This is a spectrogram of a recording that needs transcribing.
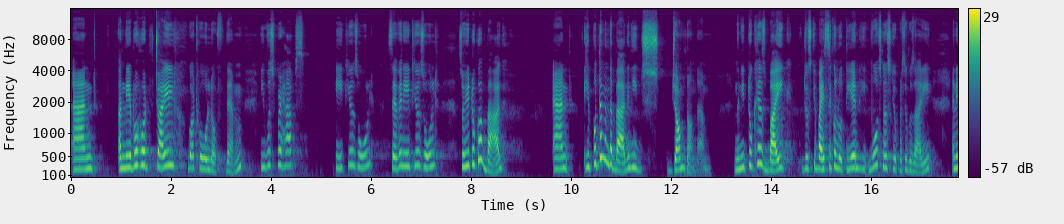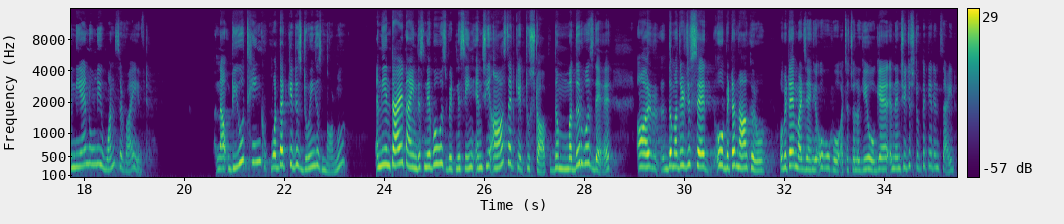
and a neighborhood child got hold of them. He was perhaps eight years old, seven, eight years old. So he took a bag and he put them in the bag and he jumped on them. And then he took his bike, जो उसकी bicycle होती है, and he, वो उसने उसके ऊपर से गुजारी. And in the end, only one survived. Now, do you think what that kid is doing is normal? And the entire time this neighbor was witnessing and she asked that kid to stop. The mother was there or the mother just said, oh beta na karo, Oh beta mar jayenge, oh ho, acha chalo ye ho gaya. And then she just took the kid inside.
